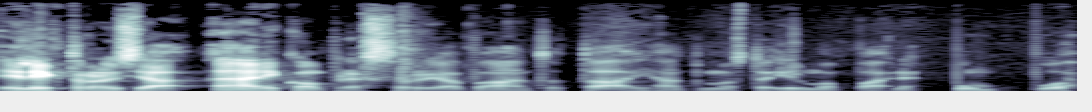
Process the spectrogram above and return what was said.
elektronisia äänikompressoria, vaan tota, ihan tuommoista ilmapainepumppua.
